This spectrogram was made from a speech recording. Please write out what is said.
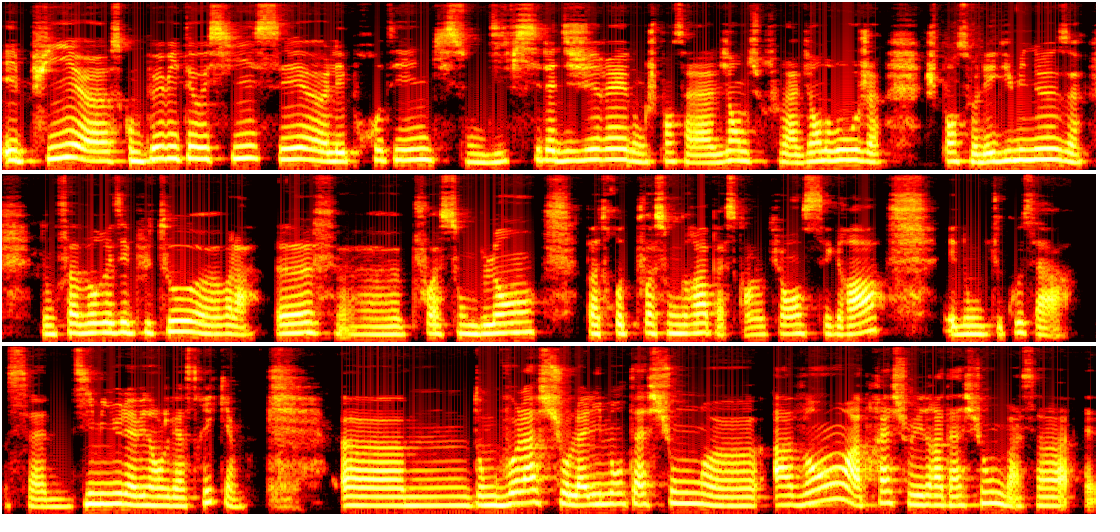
Et puis, euh, ce qu'on peut éviter aussi, c'est les protéines qui sont difficiles à digérer. Donc je pense à la viande, surtout la viande rouge. Je pense aux légumineuses. Donc favoriser plutôt euh, voilà œufs, euh, poisson blanc, pas trop de poisson gras parce qu'en l'occurrence c'est gras et donc du coup ça ça diminue la vidange gastrique. Euh, donc voilà sur l'alimentation euh, avant. Après sur l'hydratation, bah, ça va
